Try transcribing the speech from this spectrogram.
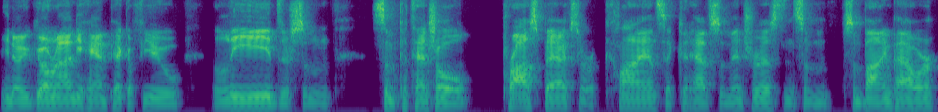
you know, you go around, you handpick a few leads or some some potential prospects or clients that could have some interest and some some buying power.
